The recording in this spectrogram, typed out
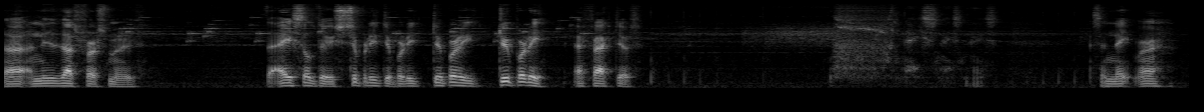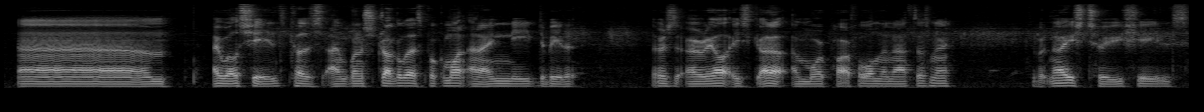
Uh, I needed that first move. The ace will do supery dupery dupery dupery effective. nice, nice, nice. It's a nightmare. Um, I will shield because I'm going to struggle with this Pokemon and I need to beat it. There's Ariel. He's got a, a more powerful one than that, doesn't he? But now he's two shields.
